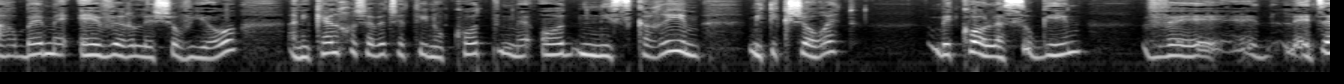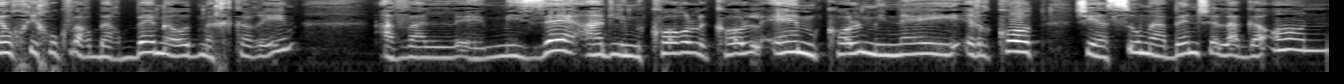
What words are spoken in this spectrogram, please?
הרבה מעבר לשוויו. אני כן חושבת שתינוקות מאוד נשכרים מתקשורת בכל הסוגים. ואת זה הוכיחו כבר בהרבה מאוד מחקרים, אבל אה, מזה עד למכור לכל אם כל מיני ערכות שיעשו מהבן של הגאון,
